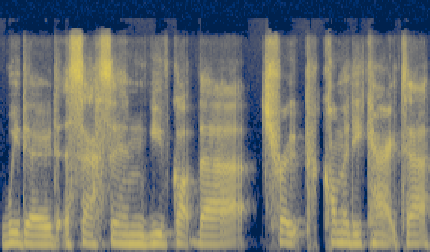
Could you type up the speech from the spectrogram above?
widowed assassin, you've got the trope comedy character.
